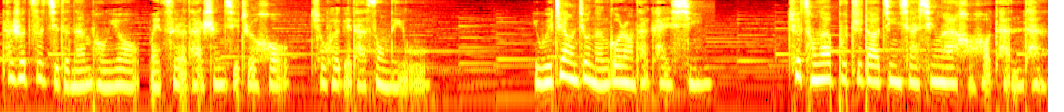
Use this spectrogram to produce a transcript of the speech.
她说自己的男朋友每次惹她生气之后，就会给她送礼物，以为这样就能够让她开心，却从来不知道静下心来好好谈谈，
